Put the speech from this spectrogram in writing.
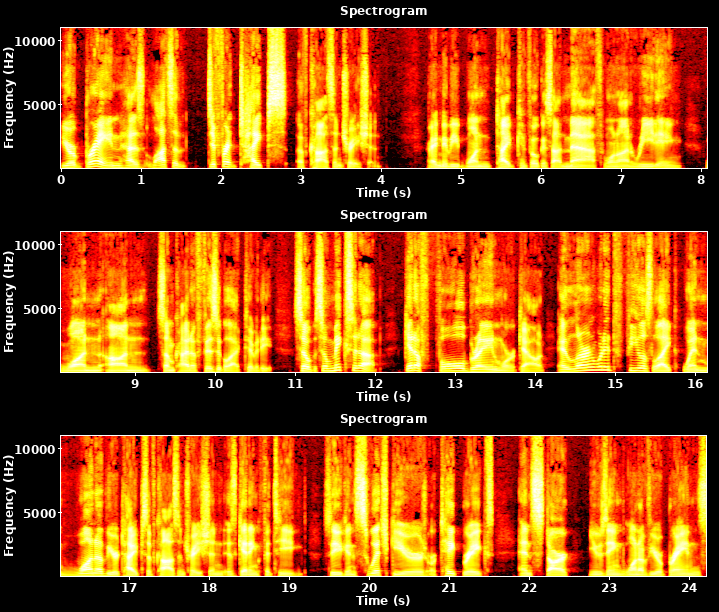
your brain has lots of different types of concentration, right? Maybe one type can focus on math, one on reading, one on some kind of physical activity. So, so mix it up. Get a full brain workout and learn what it feels like when one of your types of concentration is getting fatigued. So you can switch gears or take breaks and start using one of your brain's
